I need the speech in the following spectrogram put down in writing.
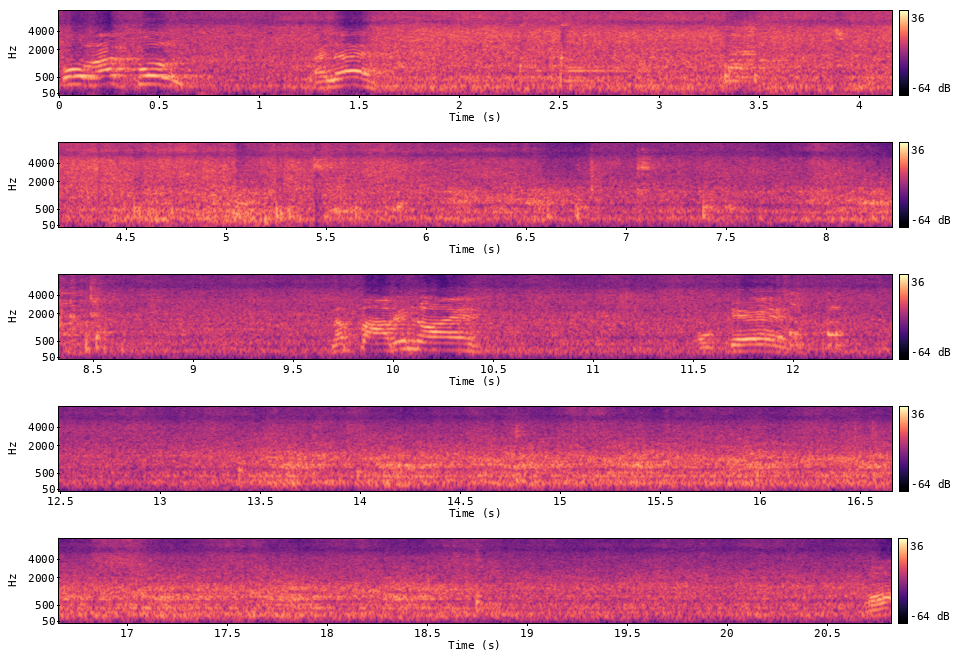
กุ้งครับกุ้งใส่เลยน้ำเปล่านิดหน่อย โอเคอ๋อ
